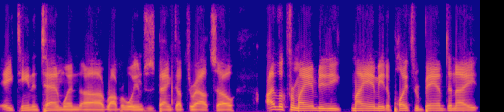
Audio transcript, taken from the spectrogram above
18 and 10 when uh, Robert Williams was banged up throughout. So I look for Miami to, Miami to play through Bam tonight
